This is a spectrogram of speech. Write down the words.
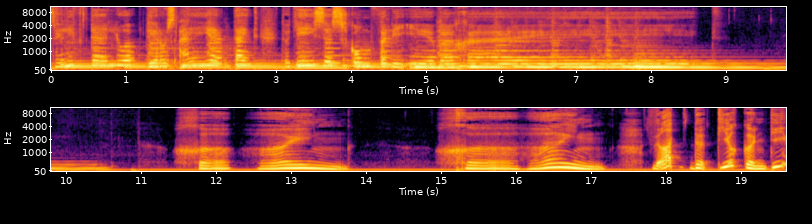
Sy liefde loop deur ons eie tyd tot Jesus kom vir die ewigheid. Geheim. Geheim. Dat beteken die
